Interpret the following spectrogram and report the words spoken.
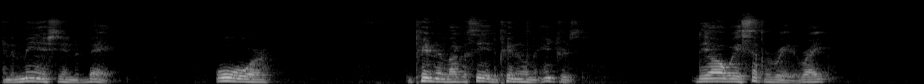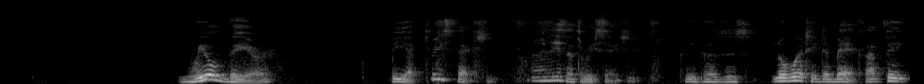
and the men sit in the back. Or, depending, like I said, depending on the entrance, they always separated, right? will there be a three section? it is a three section because it's no what take that back. I think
